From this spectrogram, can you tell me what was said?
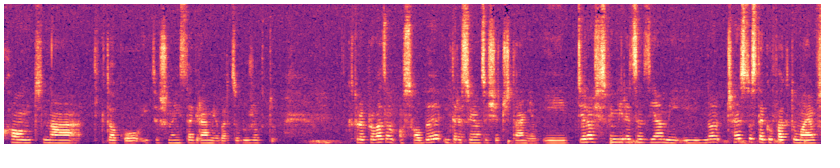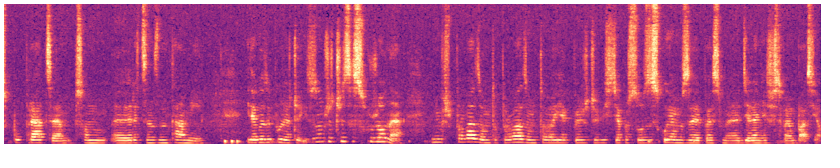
kont na TikToku i też na Instagramie bardzo dużo, które prowadzą osoby interesujące się czytaniem i dzielą się swoimi recenzjami i no, często z tego faktu mają współpracę, są e, recenzentami i tego typu rzeczy. I to są rzeczy zasłużone ponieważ prowadzą to, prowadzą to i jakby rzeczywiście po prostu zyskują z, powiedzmy, dzielenia się swoją pasją.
